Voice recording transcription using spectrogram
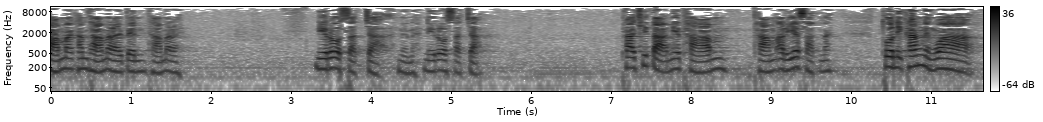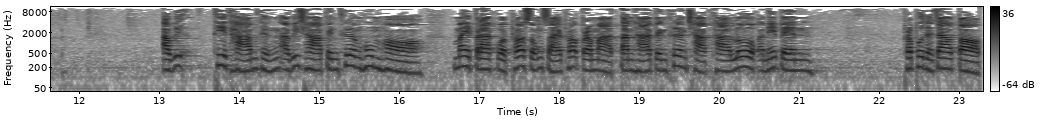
ถามมาคำถามอะไรเป็นถามอะไร นิโรธสัจจะเนี่ยนะนิโรธสัจจะพระชิตาเนี่ยถามถามอริยสัจนะทวนอีกครั้งหนึ่งว่าอาวิที่ถามถึงอวิชชาเป็นเครื่องหุ้มห่อไม่ปรากฏเพราะสงสัยเพราะประมาทตัณหาเป็นเครื่องฉาบทาโลก อันนี้เป็นพระพุทธเจ้าตอบ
